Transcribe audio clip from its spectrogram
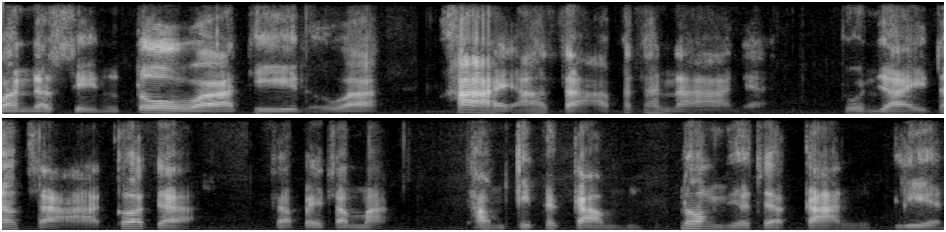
วรรณศิลป์โตวาที หรือว่าค่ายอาสาพัฒนาเนี่ยส่วนใหญ่นักศึกษาก็จะจะไปสมัครทำกิจกรรมนอกเหนือจากการเรียน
